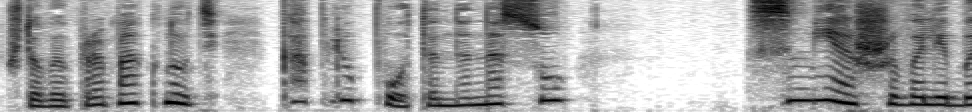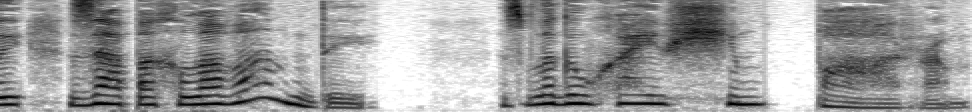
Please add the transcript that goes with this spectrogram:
чтобы промокнуть каплю пота на носу, смешивали бы запах лаванды с благоухающим паром,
